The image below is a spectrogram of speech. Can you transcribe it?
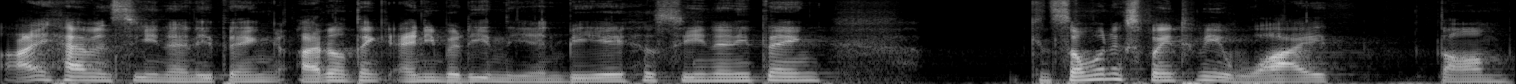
I haven't seen anything. I don't think anybody in the NBA has seen anything. Can someone explain to me why Tom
